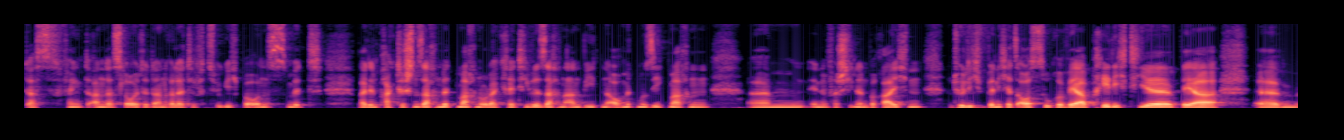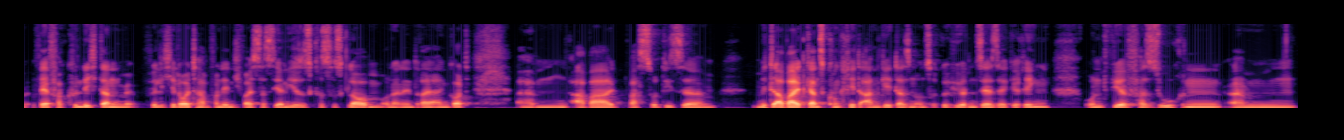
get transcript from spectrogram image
das fängt an, dass Leute dann relativ zügig bei uns mit bei den praktischen Sachen mitmachen oder kreative Sachen anbieten, auch mit Musik machen ähm, in den verschiedenen Bereichen. Natürlich, wenn ich jetzt aussuche, wer predigt hier, wer ähm, wer verkündigt, dann will ich hier Leute haben, von denen ich weiß, dass sie an Jesus Christus glauben und an den drei einen Gott. Ähm, aber was so diese Mitarbeit ganz konkret angeht, da sind unsere Hürden sehr, sehr gering und wir versuchen ähm,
